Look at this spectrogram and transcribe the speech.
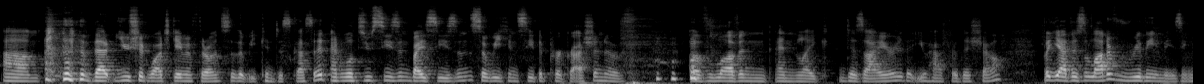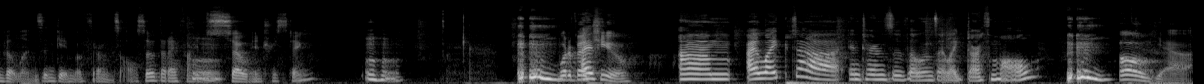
Um, that you should watch Game of Thrones so that we can discuss it, and we'll do season by season so we can see the progression of of love and and like desire that you have for this show. But yeah, there's a lot of really amazing villains in Game of Thrones also that I find Hmm. so interesting. Mm-hmm. what about you? Um, I liked uh in terms of villains, I like Darth Maul. Oh yeah,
